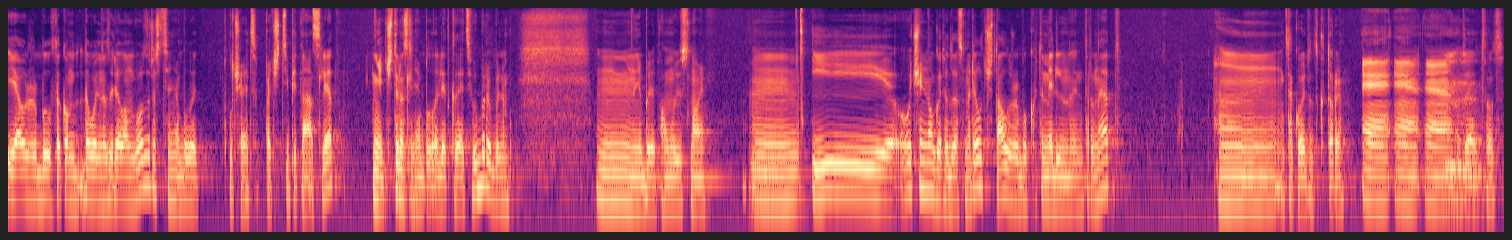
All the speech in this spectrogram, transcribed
Я уже был в таком довольно зрелом возрасте. Мне было, получается, почти 15 лет. Нет, 14 лет мне было лет, когда эти выборы были. Они были, по-моему, весной. И очень много тогда смотрел, читал, уже был какой-то медленный интернет. Такой этот, который... Вот этот вот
